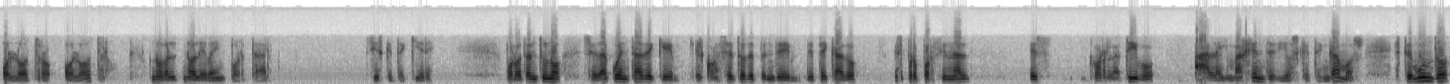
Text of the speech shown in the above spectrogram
o lo otro o lo otro. No, no le va a importar si es que te quiere. Por lo tanto, uno se da cuenta de que el concepto de, de pecado es proporcional, es correlativo a la imagen de Dios que tengamos. Este mundo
